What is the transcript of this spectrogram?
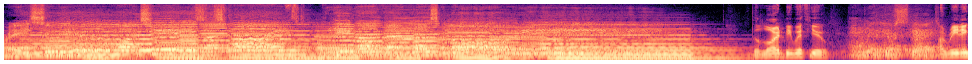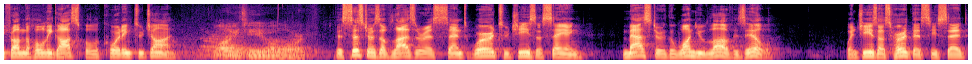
Praise to you, Lord Jesus Christ, King of endless glory. The Lord be with you. And with your spirit. A reading from the Holy Gospel according to John. Glory to you, O Lord. The sisters of Lazarus sent word to Jesus, saying, Master, the one you love is ill. When Jesus heard this, he said,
